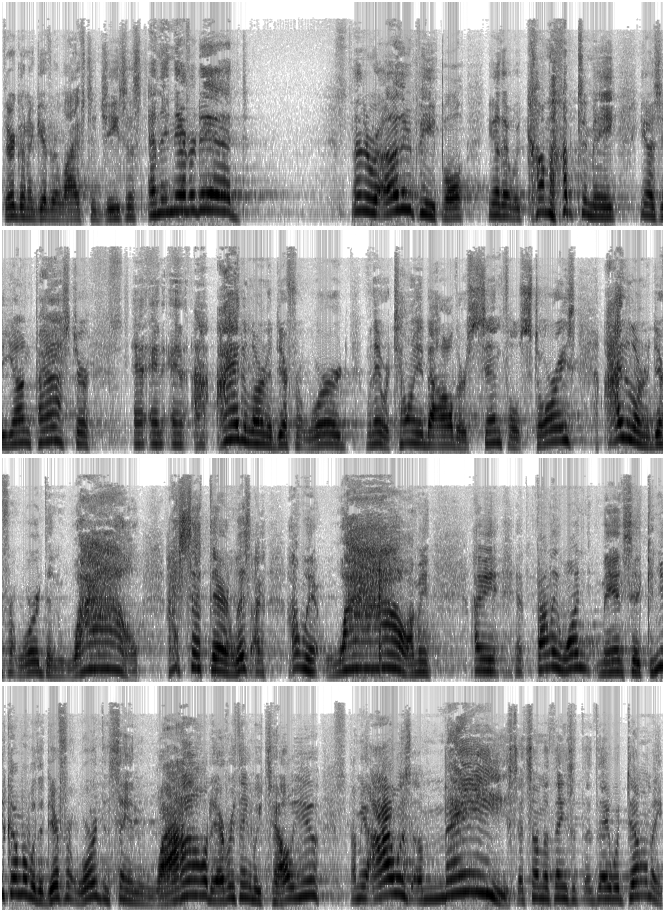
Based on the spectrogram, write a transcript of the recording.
They're going to give their lives to Jesus, and they never did. Then there were other people, you know, that would come up to me, you know, as a young pastor, and, and, and I, I, had to learn a different word when they were telling me about all their sinful stories. I had to learn a different word than wow. I sat there and listened. I, I went, wow. I mean, I mean, finally one man said, Can you come up with a different word than saying wow to everything we tell you? I mean, I was amazed at some of the things that they would tell me.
